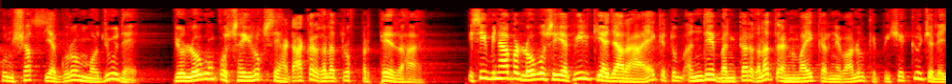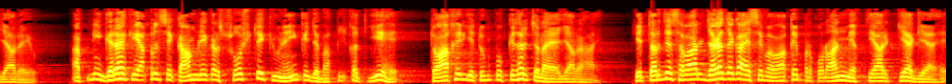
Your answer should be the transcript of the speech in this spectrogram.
کن شخص یا گروہ موجود ہے جو لوگوں کو صحیح رخ سے ہٹا کر غلط رخ پر پھیر رہا ہے۔ اسی بنا پر لوگوں سے یہ اپیل کیا جا رہا ہے کہ تم اندھے بن کر غلط رہنمائی کرنے والوں کے پیچھے کیوں چلے جا رہے ہو؟ اپنی گرہ کی عقل سے کام لے کر سوچتے کیوں نہیں کہ جب حقیقت یہ ہے تو آخر یہ تم کو کدھر چلایا جا رہا ہے؟ یہ طرز سوال جگہ جگہ ایسے مواقع پر قرآن میں اختیار کیا گیا ہے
